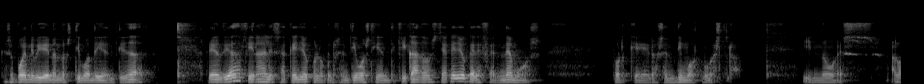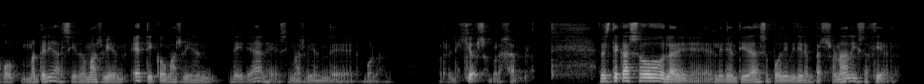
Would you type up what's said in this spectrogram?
que se pueden dividir en dos tipos de identidad. La identidad al final es aquello con lo que nos sentimos identificados y aquello que defendemos porque lo sentimos nuestro. Y no es algo material, sino más bien ético, más bien de ideales y más bien de, bueno, religioso, por ejemplo. En este caso, la, la, identidad se puede dividir en personal y social.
